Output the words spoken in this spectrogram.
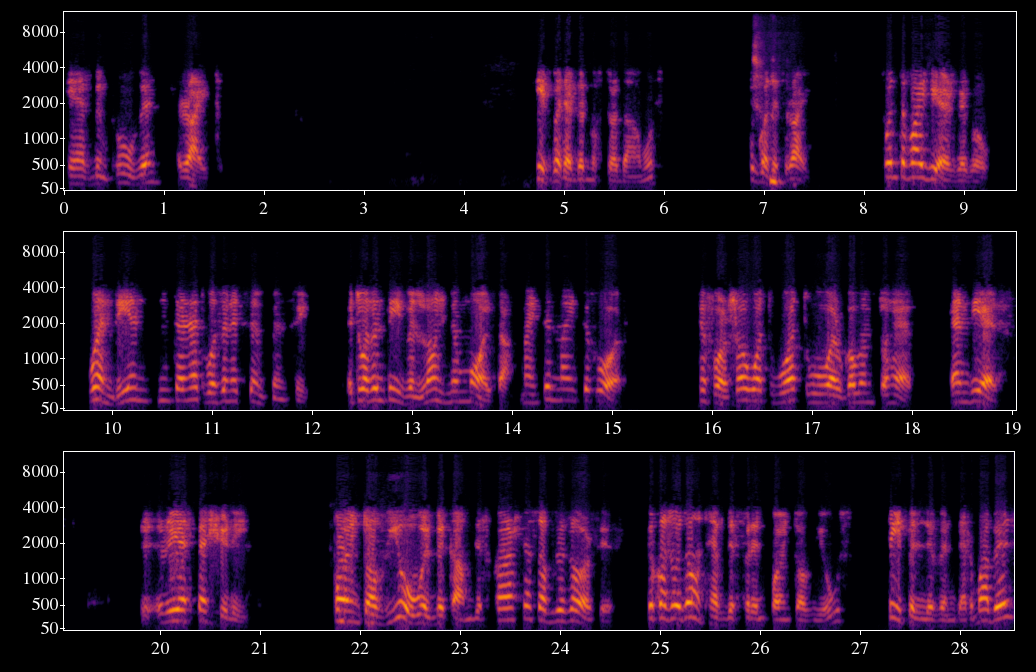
he has been proven right. He's better than Nostradamus. He got it right. 25 years ago, when the internet was in its infancy. It wasn't even launched in Malta, 1994. He foresaw what, what we were going to have. And yes, especially, point of view will become the scarcest of resources because we don't have different point of views. People live in their bubbles,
